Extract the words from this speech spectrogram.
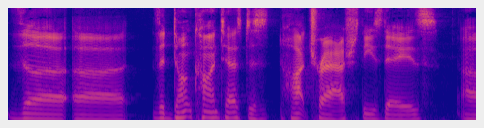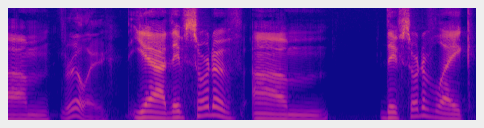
the uh, the dunk contest is hot trash these days. Um, Really? yeah, they've sort of um, they've sort of like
